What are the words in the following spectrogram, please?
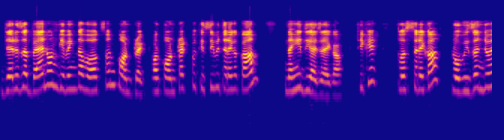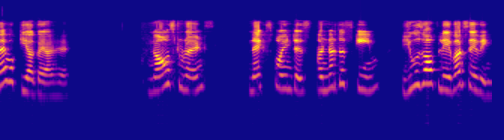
there is a ban on giving the works on contract और कॉन्ट्रैक्ट पर किसी भी तरह का काम नहीं दिया जाएगा। ठीक है? तो इस तरह का प्रोविज़न जो है वो किया गया है। Now students next point is under the scheme use of labour saving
